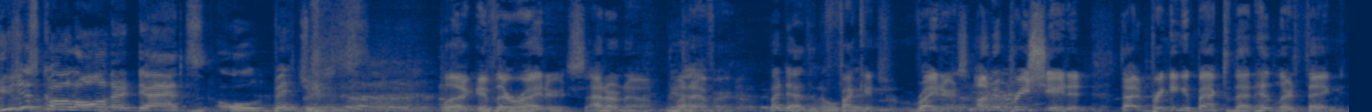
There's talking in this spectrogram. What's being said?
you just call all their dads old bitches. Look, if they're writers, I don't know. Whatever. My dad's an old Fucking bitch. writers. Unappreciated. That bringing it back to that Hitler thing.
